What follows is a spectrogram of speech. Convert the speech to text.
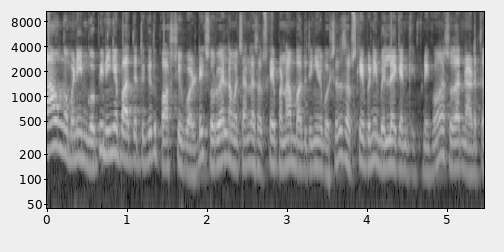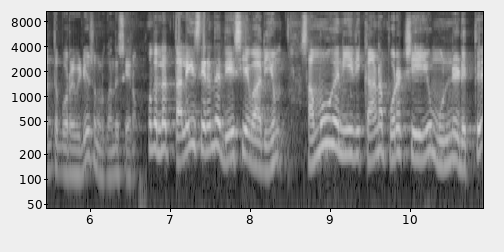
நான் உங்கள் மணியின் கோபி. நீங்கள் பார்த்துட்டு இருக்குது பாசிட்டிவ் பாலிட்டிக்ஸ் ஒருவேளை நம்ம சேனலை சப்ஸ்கிரைப் பண்ணால் பார்த்துட்டீங்க பட்சத்தை சப்ஸ்கிரைப் பண்ணி பெல் ஐக்கன் கிளிக் பண்ணிக்கோங்க. ஸோ தட் அடுத்தடுத்து போகிற வீடியோஸ் உங்களுக்கு வந்து சேரும். முதல்ல தலை சிறந்த தேசியவாதியும் சமூக நீதிக்கான புரட்சியையும் முன்னெடுத்து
